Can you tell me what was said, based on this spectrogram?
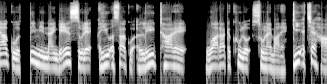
ရားကိုသိမြင်နိုင်တယ်ဆိုတဲ့အယူအဆကိုအလေးထားတဲ့ဝါဒတစ်ခုလို့ဆိုနိုင်ပါတယ်ဒီအချက်ဟာ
